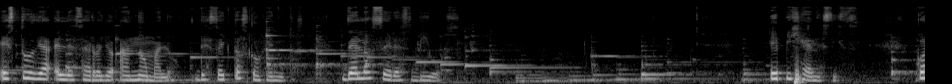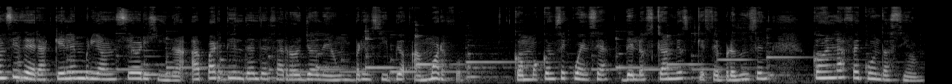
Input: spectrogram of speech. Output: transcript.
Estudia el desarrollo anómalo, defectos congénitos, de los seres vivos. Epigénesis. Considera que el embrión se origina a partir del desarrollo de un principio amorfo, como consecuencia de los cambios que se producen con la fecundación.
